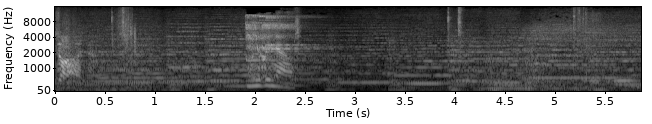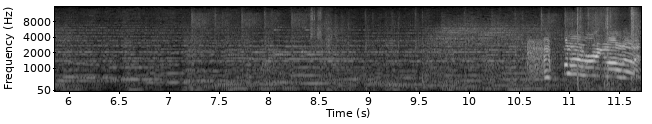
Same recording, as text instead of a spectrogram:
Done. Moving out. They're firing on us!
